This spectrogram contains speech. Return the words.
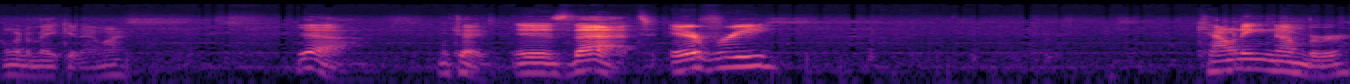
I'm going to make it, am I? Yeah. Okay. Is that every counting number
